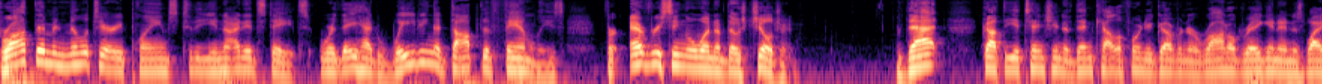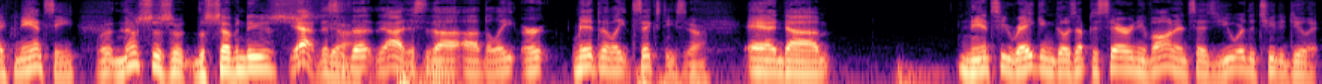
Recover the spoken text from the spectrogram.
brought them in military planes to the United States, where they had waiting adoptive families for every single one of those children. That got the attention of then California Governor Ronald Reagan and his wife Nancy. Well, and this is the 70s? Yeah, this is the yeah this is the uh, the late er, mid to late sixties. Yeah. and um, Nancy Reagan goes up to Sarah and Yvonne and says, "You are the two to do it."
